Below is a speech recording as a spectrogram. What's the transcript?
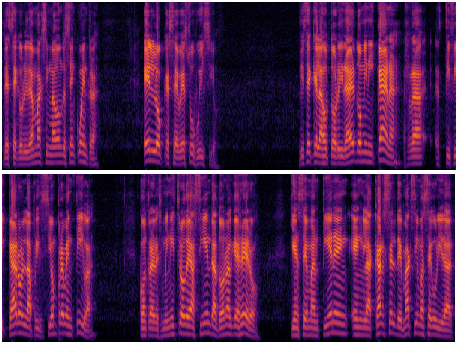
de seguridad máxima donde se encuentra, es lo que se ve su juicio. Dice que las autoridades dominicanas ratificaron la prisión preventiva contra el exministro de Hacienda, Donald Guerrero, quien se mantiene en, la cárcel de máxima seguridad.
